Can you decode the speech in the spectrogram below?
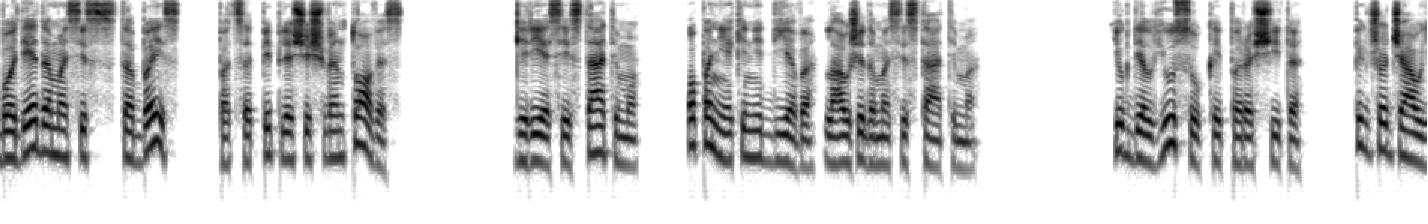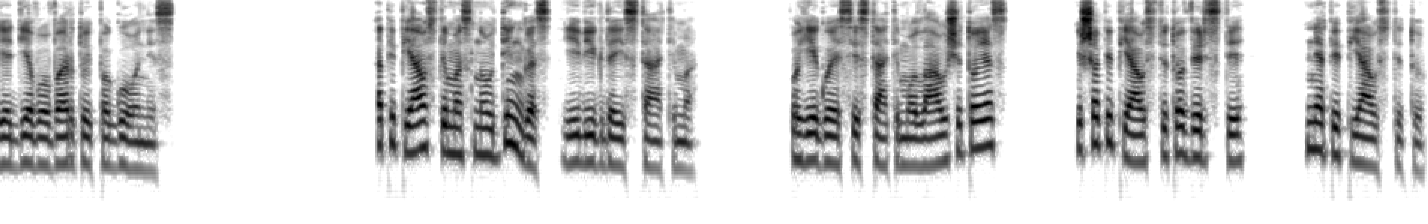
Bodėdamasis stabais pats apiplėši šventovės? Giriesi įstatymu, o paniekini Dievą, laužydamas įstatymą. Juk dėl jūsų, kaip parašyta, pikdžodžiauja Dievo vardui pagonis. Apipjaustimas naudingas, jei vykdai įstatymą. O jeigu esi įstatymo laužytojas, iš apipjaustito virsti neapipjaustytų.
